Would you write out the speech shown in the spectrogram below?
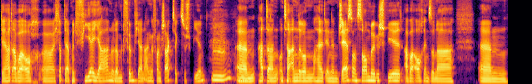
Der hat aber auch, äh, ich glaube, der hat mit vier Jahren oder mit fünf Jahren angefangen, Schlagzeug zu spielen. Mhm. Ähm, hat dann unter anderem halt in einem Jazz-Ensemble gespielt, aber auch in so einer, ähm,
